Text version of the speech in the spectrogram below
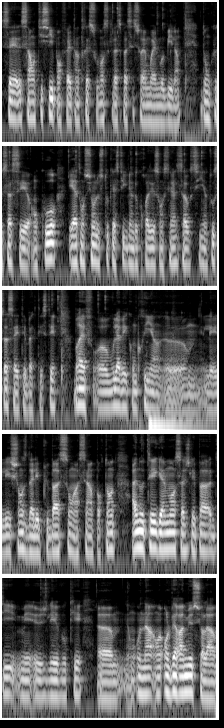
Ça anticipe en fait hein, très souvent ce qui va se passer sur MOL mobile. Hein. Donc ça, c'est en cours. Et attention, le stochastique vient de croiser son signal. Ça aussi, tout ça, ça a été backtesté. Bref, vous l'avez compris. Euh, les, chances d'aller plus bas sont assez importantes. À noter également, ça je ne l'ai pas dit, mais euh, je l'ai évoqué, euh, on, a, on, le verra mieux sur la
